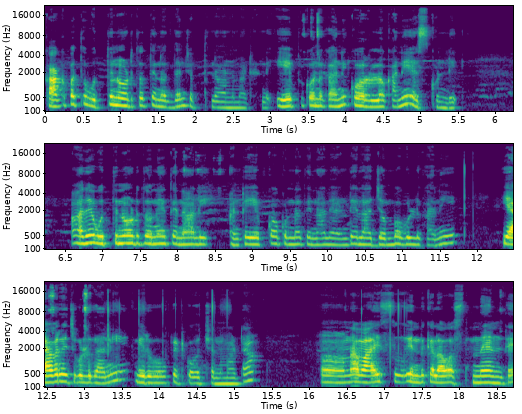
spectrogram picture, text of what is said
కాకపోతే ఉత్తు నోటితో తినొద్దని చెప్తున్నాం అన్నమాట అండి. ఏపుకొని కానీ కూరల్లో కానీ వేసుకోండి. అదే ఉత్తి నోటితోనే తినాలి. అంటే ఏపుకోకుండా తినాలి అంటే ఇలా జంబో గుళ్ళు కానీ యావరేజ్ గుళ్ళు కానీ మీరు పెట్టుకోవచ్చు అన్నమాట నా వాయిస్ ఎందుకు ఎలా వస్తుంది అంటే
